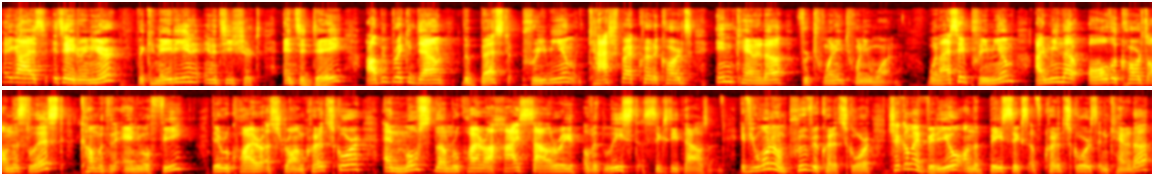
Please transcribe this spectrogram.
Hey guys, it's Adrian here, the Canadian in a t-shirt, and today I'll be breaking down the best premium cashback credit cards in Canada for 2021. When I say premium, I mean that all the cards on this list come with an annual fee, they require a strong credit score, and most of them require a high salary of at least 60,000. If you want to improve your credit score, check out my video on the basics of credit scores in Canada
